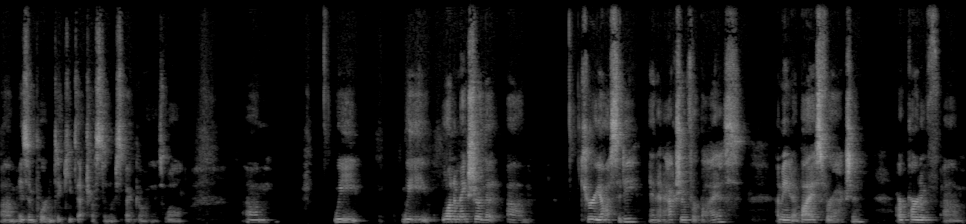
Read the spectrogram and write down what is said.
um, is important to keep that trust and respect going as well. Um, we we want to make sure that um, curiosity and action for bias, I mean, a bias for action, are part of um,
